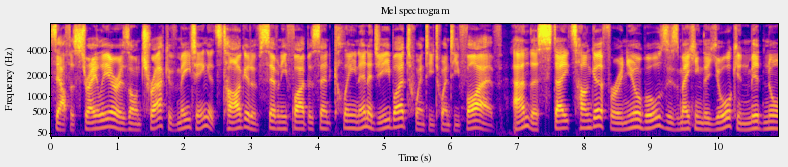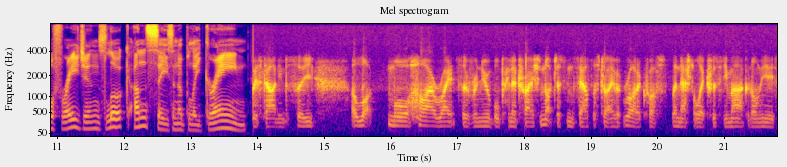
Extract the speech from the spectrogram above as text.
South Australia is on track of meeting its target of 75% clean energy by 2025. And the state's hunger for renewables is making the Yorke and Mid-North regions look unseasonably green. We're starting to see a lot more higher rates of renewable penetration, not just in South Australia, but right across the national electricity market on the East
